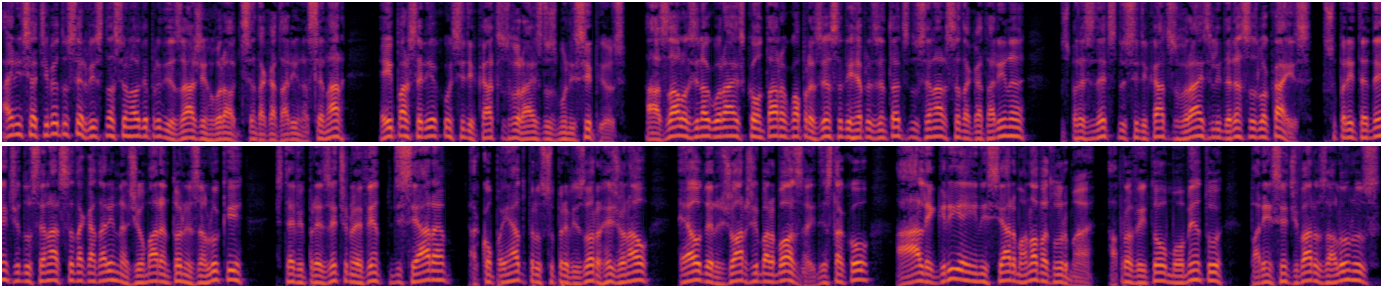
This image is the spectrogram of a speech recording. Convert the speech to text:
A iniciativa é do Serviço Nacional de Aprendizagem Rural de Santa Catarina, Senar, em parceria com os sindicatos rurais dos municípios. As aulas inaugurais contaram com a presença de representantes do Senar Santa Catarina, dos presidentes dos sindicatos rurais e lideranças locais. Superintendente do Senar Santa Catarina, Gilmar Antônio Zanlucchi, esteve presente no evento de Seara, acompanhado pelo supervisor regional Elder Jorge Barbosa, e destacou a alegria em iniciar uma nova turma. Aproveitou o momento para incentivar os alunos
